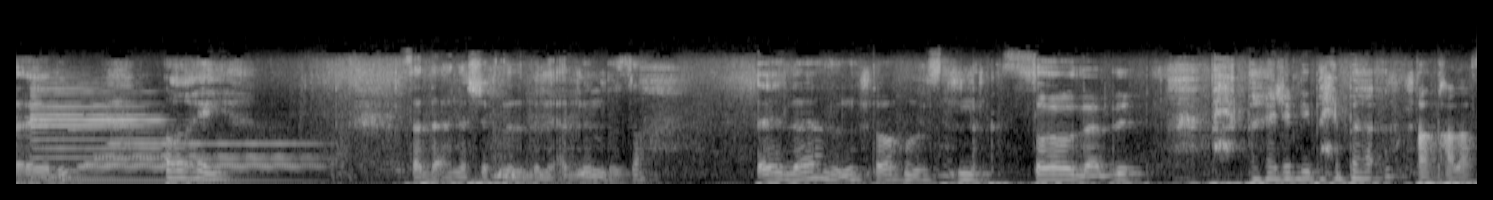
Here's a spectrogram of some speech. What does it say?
هي دي؟ آه هي. تصدق أنا شفت البني آدمين بالظبط؟ إيه لازم انت واخد سنك السودا دي بحبها يا لمبي بحبها. طب خلاص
